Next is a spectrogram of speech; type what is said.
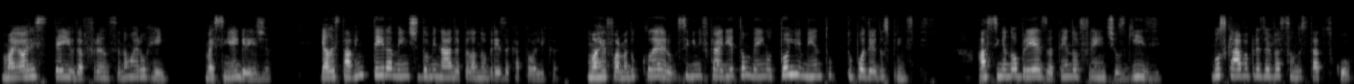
o maior esteio da França não era o rei, mas sim a Igreja, e ela estava inteiramente dominada pela nobreza católica. Uma reforma do clero significaria também o tolimento do poder dos príncipes. Assim, a nobreza, tendo à frente os Guise, buscava a preservação do status quo.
